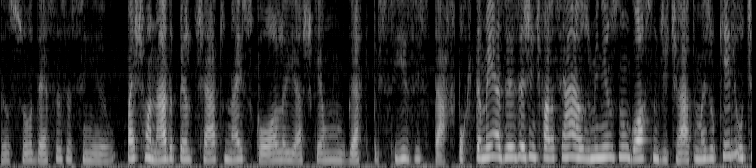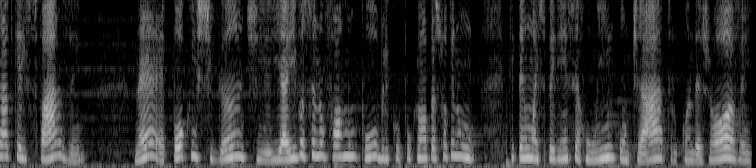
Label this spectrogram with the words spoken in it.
eu sou dessas, assim, eu, apaixonada pelo teatro na escola e acho que é um lugar que precisa estar. Porque também, às vezes, a gente fala assim, ah, os meninos não gostam de teatro, mas o, que, o teatro que eles fazem né? É pouco instigante e aí você não forma um público, porque uma pessoa que não que tem uma experiência ruim com teatro quando é jovem,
